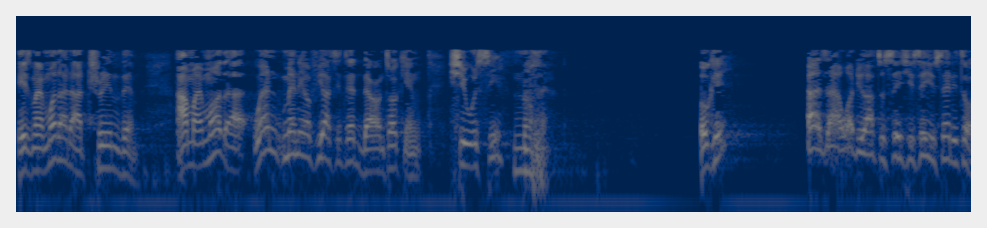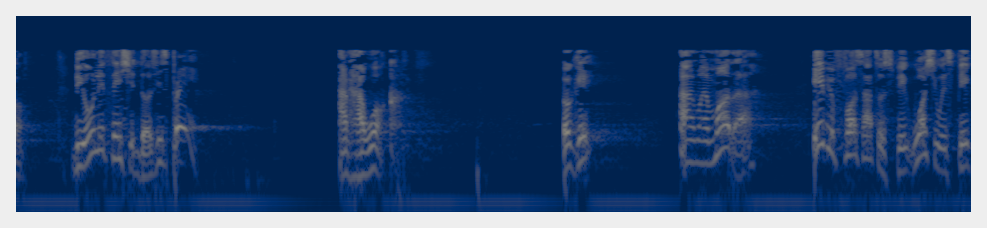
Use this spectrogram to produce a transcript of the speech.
It's my mother that trained them. And my mother, when many of you are seated down talking, she will see nothing. Okay? I said, What do you have to say? She said, You said it all. The only thing she does is pray. And her work. Okay? And my mother if you force her to speak, what she will speak,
